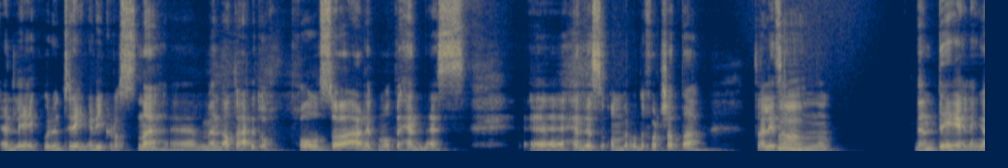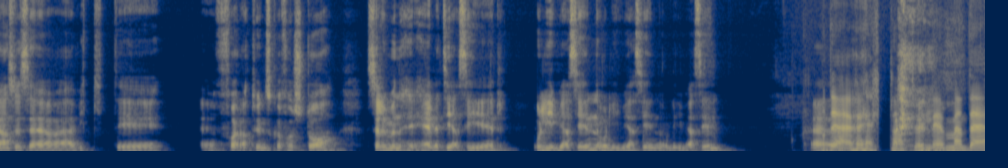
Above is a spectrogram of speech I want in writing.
en, lek hvor hun trenger de klossene, eh, men at det er et opphold, så er det på en måte hennes, eh, hennes område fortsatt. da. Så det er litt sånn mm. Den delinga syns jeg er viktig for at hun skal forstå, selv om hun hele tida sier Olivia sin, Olivia sin, Olivia sin. Og det er jo helt naturlig. Men, det,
